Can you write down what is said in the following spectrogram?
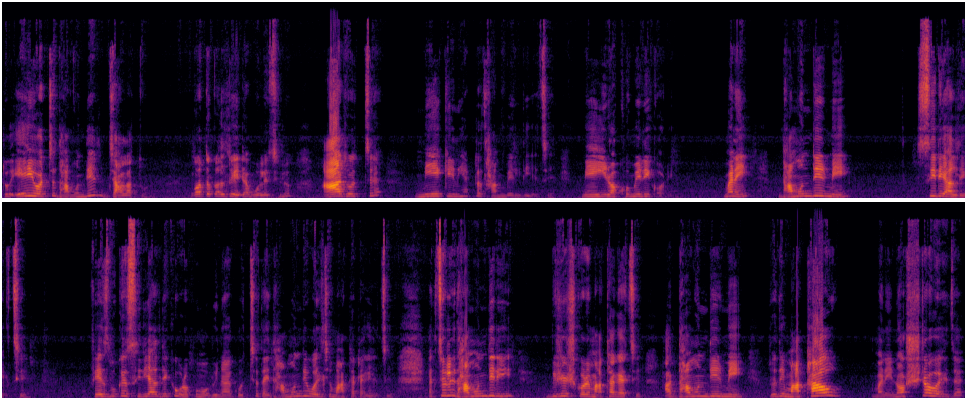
তো এই হচ্ছে ধামন্দির জ্বালাতন। গতকাল তো এটা বলেছিল, আজ হচ্ছে মেয়েকে নিয়ে একটা থাম্বেল দিয়েছে। মেয়ে এই রকমেরই করে। মানে ধামন্দির মেয়ে সিরিয়াল দেখছে। ফেসবুকে সিরিয়াল দেখে ওরকম অভিনয় করছে, তাই ধামন্দি বলছে মাথাটা গেছে। অ্যাকচুয়ালি ধামন্দিরই বিশেষ করে মাথা গেছে। আর ধামন্দির মেয়ে যদি মাথাও মানে নষ্ট হয়ে যায়,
